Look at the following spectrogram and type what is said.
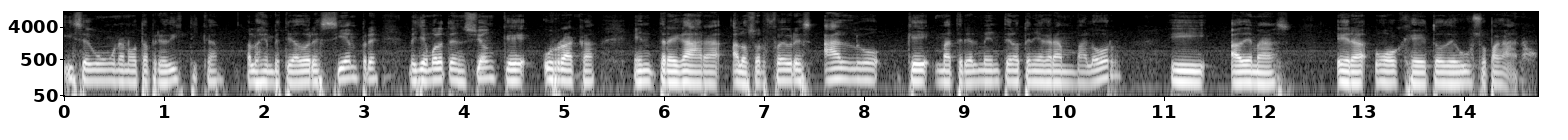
y según una nota periodística, a los investigadores siempre les llamó la atención que Urraca entregara a los orfebres algo que materialmente no tenía gran valor y además era un objeto de uso pagano.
